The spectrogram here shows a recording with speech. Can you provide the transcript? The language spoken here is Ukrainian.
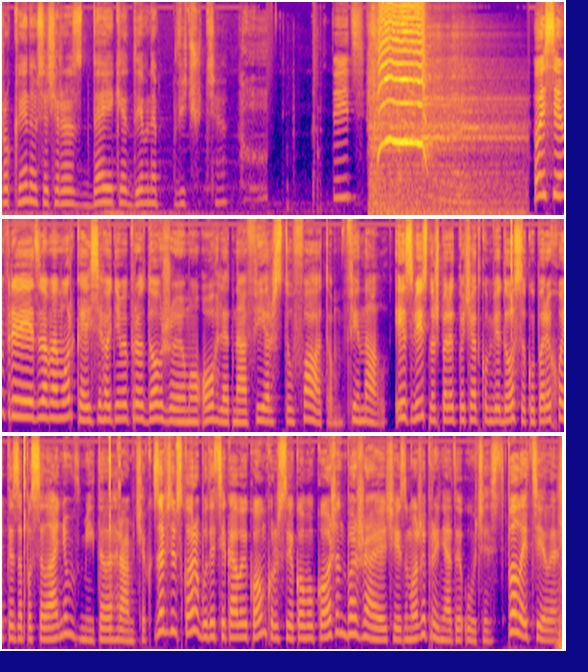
прокинувся через деяке дивне відчуття. Усім привіт! З вами Мурка, і сьогодні ми продовжуємо огляд на Fears to Fatum фінал. І звісно ж, перед початком відосику переходьте за посиланням в мій телеграмчик. Зовсім скоро буде цікавий конкурс, в якому кожен бажаючий зможе прийняти участь. Полетіли!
